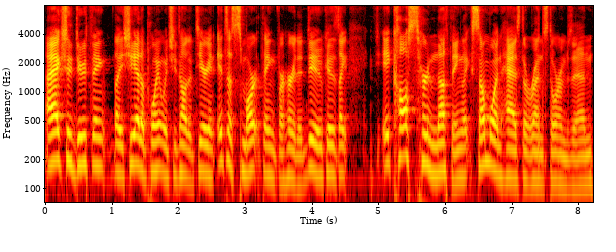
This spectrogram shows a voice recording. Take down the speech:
I actually do think like she had a point when she talked to Tyrion. It's a smart thing for her to do because like it costs her nothing. Like someone has to run Storm's End.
